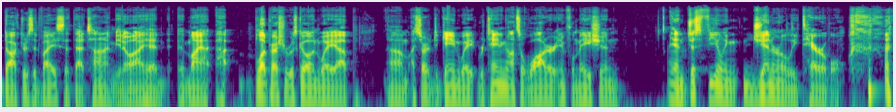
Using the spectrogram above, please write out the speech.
doctor's advice at that time. You know, I had my blood pressure was going way up. Um, I started to gain weight, retaining lots of water, inflammation, and just feeling generally terrible. and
